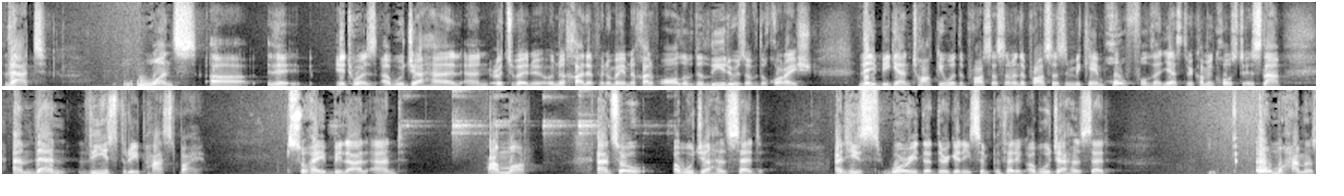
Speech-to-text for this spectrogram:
that once uh, the, it was Abu Jahl and Utbah ibn Khalaf and Umayy ibn Khalaf, all of the leaders of the Quraysh, they began talking with the Prophet and the Prophet became hopeful that yes, they're coming close to Islam. And then these three passed by. Suhaib, Bilal and Ammar. And so Abu Jahl said, and he's worried that they're getting sympathetic. Abu Jahl said, O Muhammad,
